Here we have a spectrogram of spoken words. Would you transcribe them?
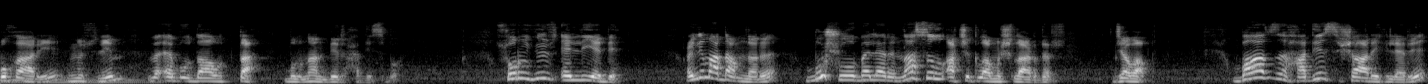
Bukhari, Müslim ve Ebu Davud'da bulunan bir hadis bu. Soru 157. İlim adamları bu şubeleri nasıl açıklamışlardır? Cevap. Bazı hadis şarihleri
